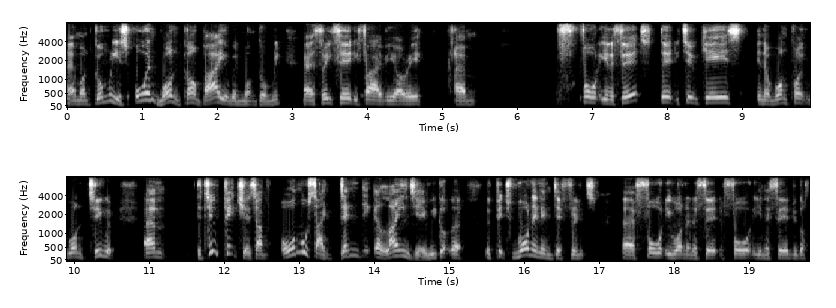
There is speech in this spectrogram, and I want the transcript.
Uh, Montgomery is 0 and 1. Can't buy a win, Montgomery. Uh, 335 ERA. Um, 40 and a third, 32 Ks in a 1.12 whip. Um, the two pitchers have almost identical lines here. We've got the, the pitch one in indifference, uh, 41 and a third to 40 and a third. We've got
